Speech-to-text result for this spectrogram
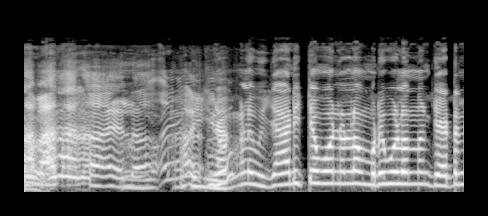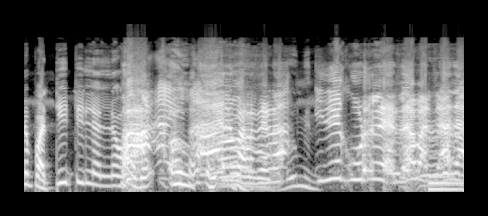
സമാധാനമായല്ലോ. ഞങ്ങൾ വിചാരിച്ച പോലുള്ള മുറിവുകളൊന്നും ചേട്ടന് പറ്റിയിട്ടില്ലല്ലോ. ആര് പറഞ്ഞടാ? ഇതേ കൂടുതൽ എന്നാ പറ്റാനാ?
